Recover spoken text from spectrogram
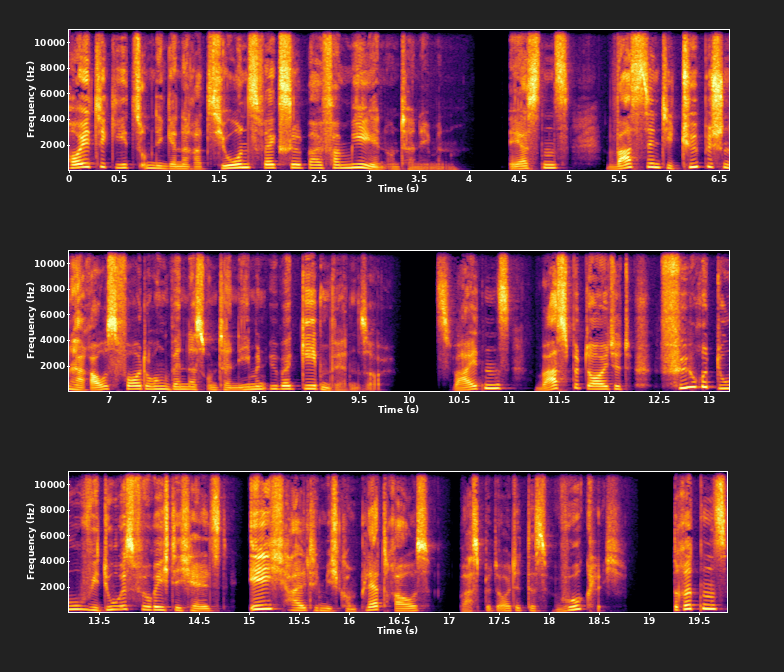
Heute geht es um den Generationswechsel bei Familienunternehmen. Erstens, was sind die typischen Herausforderungen, wenn das Unternehmen übergeben werden soll? Zweitens, was bedeutet, führe du, wie du es für richtig hältst, ich halte mich komplett raus, was bedeutet das wirklich? Drittens,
